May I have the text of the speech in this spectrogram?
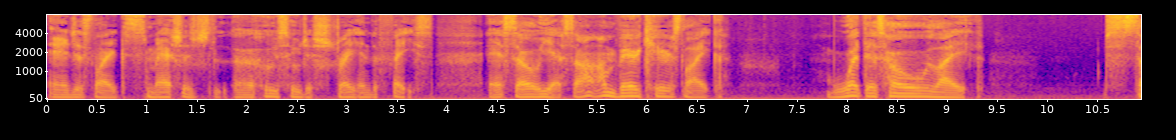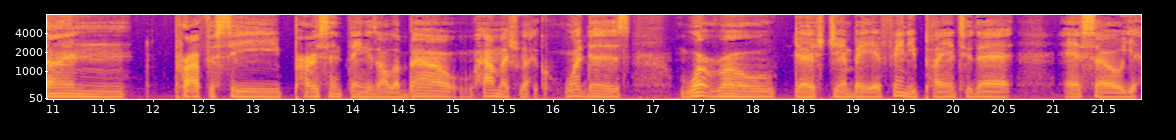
And just like smashes uh, Who's Who just straight in the face. And so, yeah, so I'm very curious, like, what this whole, like, sun prophecy person thing is all about. How much like what does what role does Jinbei, if any, play into that? And so yeah,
